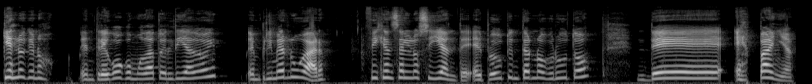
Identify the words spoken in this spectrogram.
¿qué es lo que nos entregó como dato el día de hoy? En primer lugar, fíjense en lo siguiente, el Producto Interno Bruto de España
